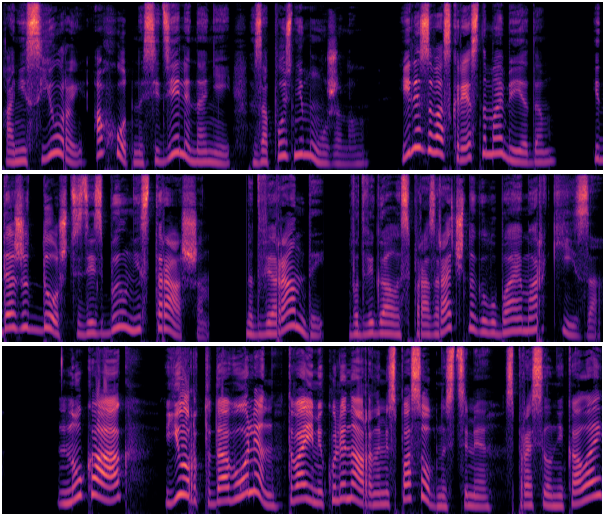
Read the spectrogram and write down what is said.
они с Юрой охотно сидели на ней за поздним ужином или за воскресным обедом. И даже дождь здесь был не страшен. Над верандой выдвигалась прозрачно-голубая маркиза. «Ну как? Юр-то доволен твоими кулинарными способностями?» – спросил Николай,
